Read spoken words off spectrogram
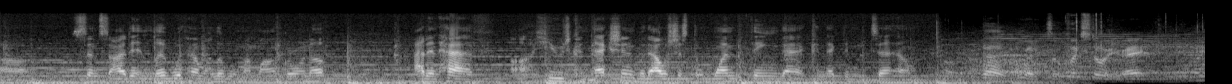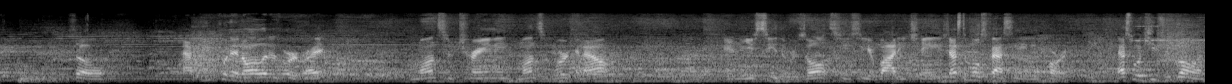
Uh, since I didn't live with him, I lived with my mom growing up. I didn't have a huge connection, but that was just the one thing that connected me to him. So quick story, right? So after you put in all of this work, right? Months of training, months of working out, and you see the results, you see your body change. That's the most fascinating part. That's what keeps you going.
